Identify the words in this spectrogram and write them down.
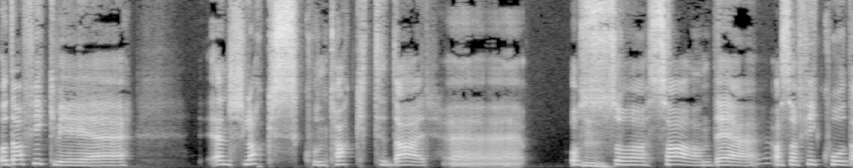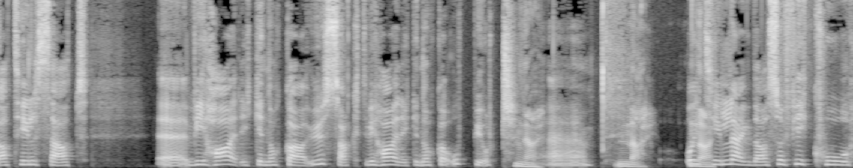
Og da fikk vi en slags kontakt der. Og mm. så sa han det Altså fikk hun da til seg at Eh, vi har ikke noe usagt, vi har ikke noe oppgjort. Nei. Eh, Nei. Og i tillegg da så fikk hun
